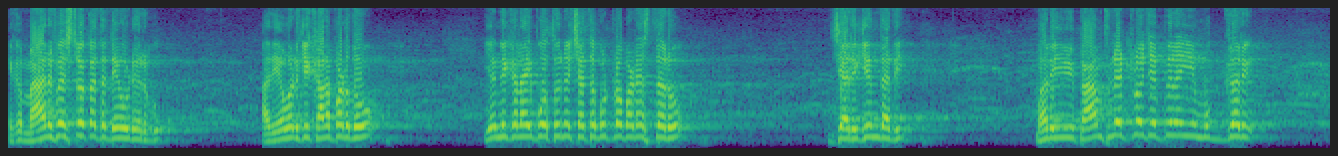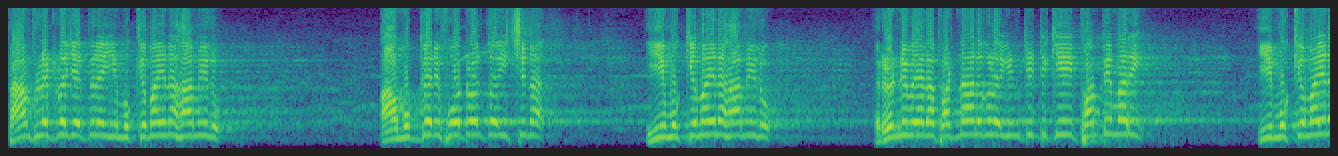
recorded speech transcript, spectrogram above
ఇక మేనిఫెస్టో కథ దేవుడు ఎరుగు. అది ఎవరికి కనపడదు. ఎన్నికలు అయిపోతూనే చెత్తబుట్లో పడేస్తారు. జరిగింది అది మరి ఈ పాంఫ్లెట్లో చెప్పిన ఈ ముగ్గురి పాంఫ్లెట్లో చెప్పిన ఈ ముఖ్యమైన హామీలు ఆ ముగ్గురి ఫోటోలతో ఇచ్చిన ఈ ముఖ్యమైన హామీలు రెండు వేల పద్నాలుగులో ఇంటింటికి పంపి మరి ఈ ముఖ్యమైన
